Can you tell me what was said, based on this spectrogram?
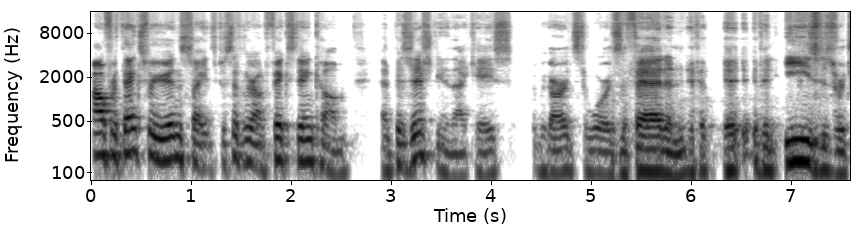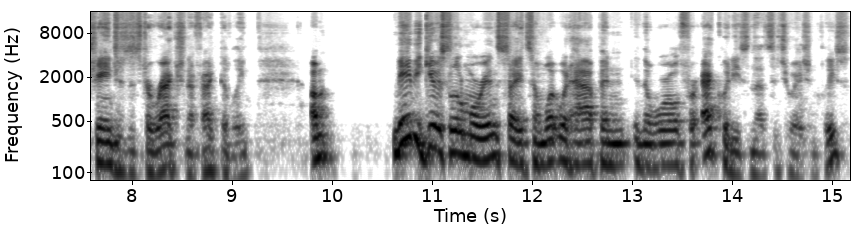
Alfred, thanks for your insight, specifically around fixed income and positioning in that case, in regards towards the Fed and if it if it eases or changes its direction effectively. Um, maybe give us a little more insights on what would happen in the world for equities in that situation, please.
